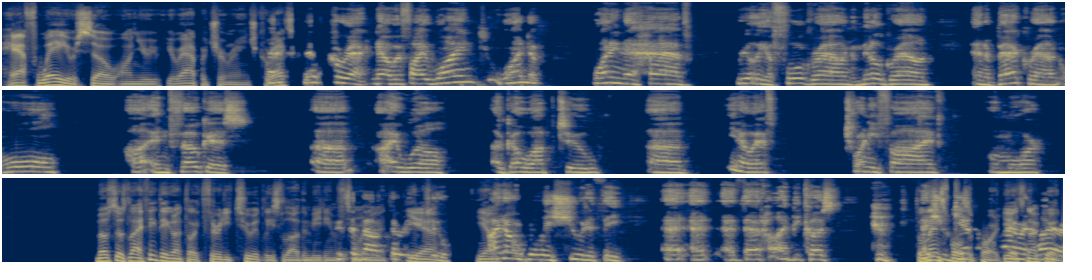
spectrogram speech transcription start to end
halfway or so on your your aperture range. Correct. That's, that's correct. Now, if I wind wind up wanting to have really a foreground, a middle ground, and a background all uh, in focus, uh, I will uh, go up to, uh, you know, F twenty five or more. Most of those, I think they go up to like thirty two at least. A lot of the medium. It's format. about thirty two. Yeah. Yeah. I don't really shoot at the at, at, at that high because the lens falls apart. Yeah, it's not good.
